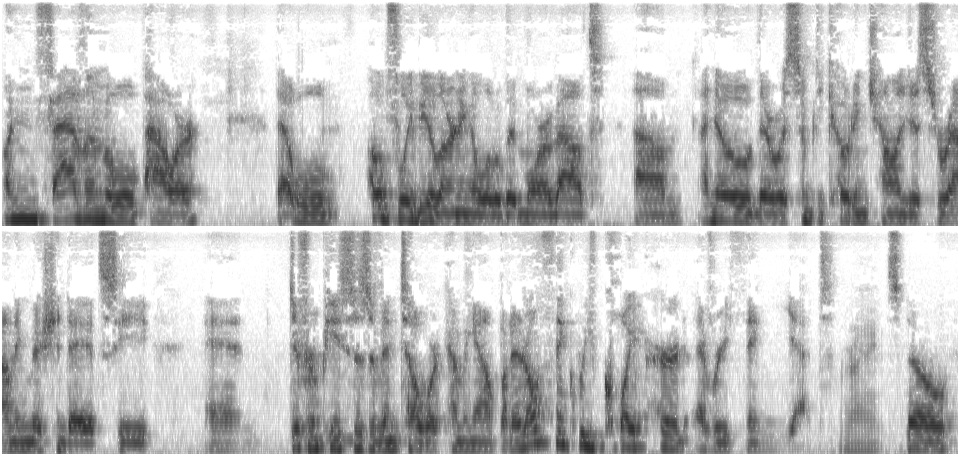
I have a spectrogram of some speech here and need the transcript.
unfathomable power that we'll hopefully be learning a little bit more about. Um, I know there was some decoding challenges surrounding Mission Day at Sea, and different pieces of intel were coming out, but I don't think we've quite heard everything yet. Right. So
